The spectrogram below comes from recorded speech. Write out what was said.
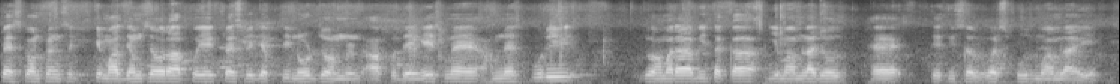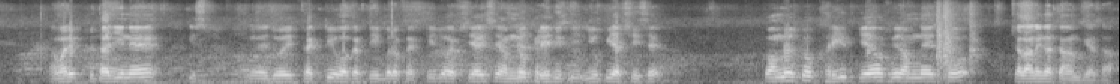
प्रेस कॉन्फ्रेंस के माध्यम से और आपको एक प्रेस विज्ञप्ति नोट जो हम आपको देंगे, इसमें हमने पूरी जो हमारा अभी तक का ये मामला जो है तैंतीस वर्ष पूर्व मामला है ये हमारे पिताजी ने इस जो एक फैक्ट्री हुआ करती है बर्फ़ फैक्ट्री जो एफसीआई से हमने खरीदी थी यूपीएफसी से तो हमने उसको ख़रीद किया और फिर हमने इसको चलाने का काम किया था।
